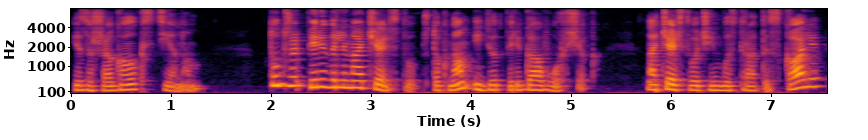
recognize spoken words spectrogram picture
и зашагал к стенам. Тут же передали начальству, что к нам идет переговорщик. Начальство очень быстро отыскали,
